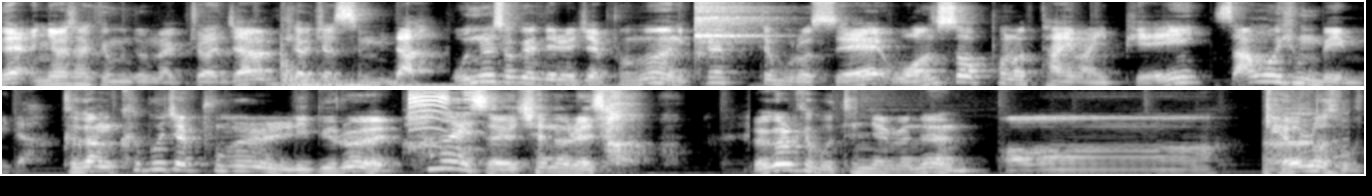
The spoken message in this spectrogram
네, 안녕하세요. 교문점 맥주 한잔 피어쳤습니다. 오늘 소개해드릴 제품은 크래프트 브로스의 Once Upon a Time IPA 쌍호 흉배입니다. 그간 크브 제품을 리뷰를 하나 했어요, 채널에서. 왜 그렇게 못했냐면은, 어... 게을러서. 아,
